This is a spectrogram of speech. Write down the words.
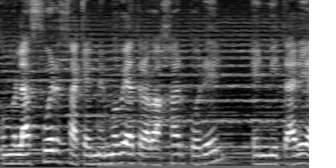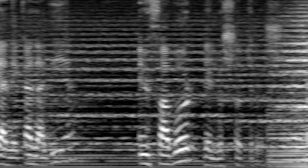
como la fuerza que me mueve a trabajar por Él en mi tarea de cada día en favor de los otros.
